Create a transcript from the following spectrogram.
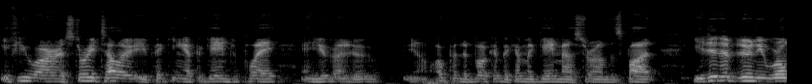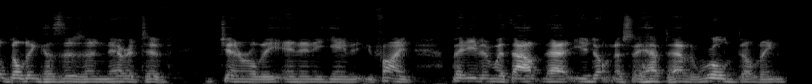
if you are a storyteller, you're picking up a game to play, and you're going to you know open the book and become a game master on the spot, you didn't have to do any world building because there's a narrative generally in any game that you find. But even without that, you don't necessarily have to have the world building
